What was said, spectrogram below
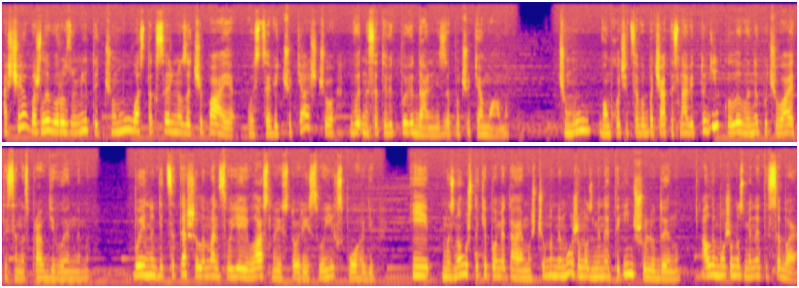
А ще важливо розуміти, чому вас так сильно зачіпає ось це відчуття, що ви несете відповідальність за почуття мами. Чому вам хочеться вибачатись навіть тоді, коли ви не почуваєтеся насправді винними? Бо іноді це теж елемент своєї власної історії, своїх спогадів. І ми знову ж таки пам'ятаємо, що ми не можемо змінити іншу людину, але можемо змінити себе.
